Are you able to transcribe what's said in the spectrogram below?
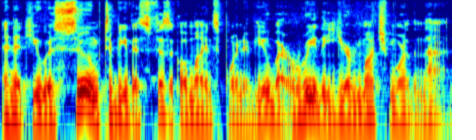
And that you assume to be this physical mind's point of view, but really you're much more than that.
